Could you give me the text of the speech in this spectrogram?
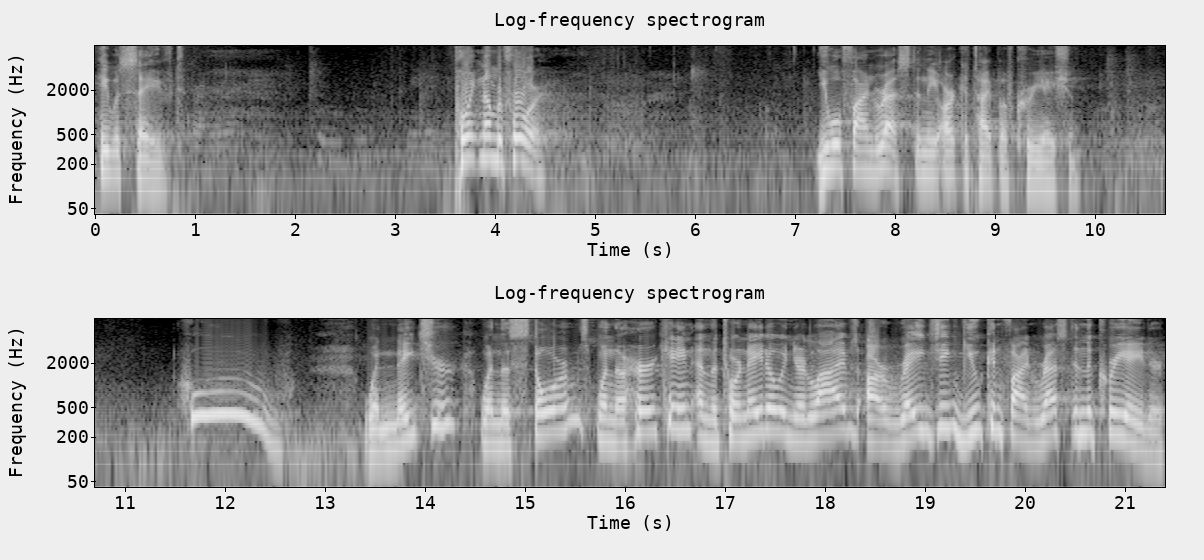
he was saved. Point number four you will find rest in the archetype of creation. When nature, when the storms, when the hurricane and the tornado in your lives are raging, you can find rest in the Creator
